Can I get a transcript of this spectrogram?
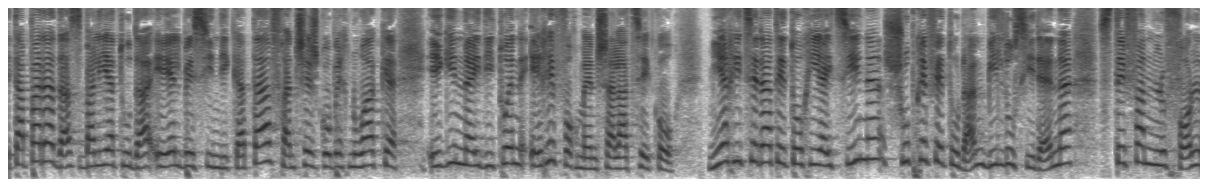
eta paradaz baliatu da ELB sindikata frantses gobernuak egin nahi dituen erreformen salatzeko. Miarritzerat etorri haitzin, suprefeturan bildu ziren Stefan Le Foll,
